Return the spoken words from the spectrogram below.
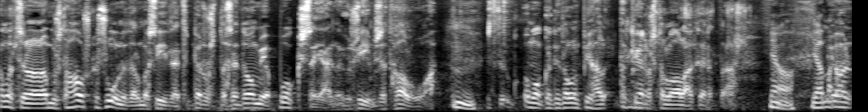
Amazonilla on minusta hauska suunnitelma siitä, että se perustaa sen omia bokseja, jos ihmiset haluaa. Mm. Sitten oman kotitalon pihalla tai kerrostalo alakertaa. Joo. Ja ma- johon,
